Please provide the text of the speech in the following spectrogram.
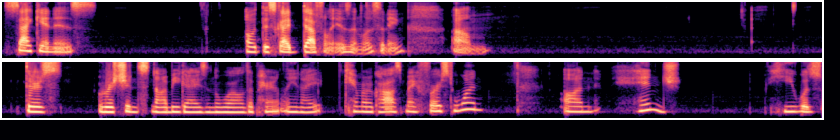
second is oh, this guy definitely isn't listening. Um, there's rich and snobby guys in the world apparently, and I came across my first one on Hinge. He was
